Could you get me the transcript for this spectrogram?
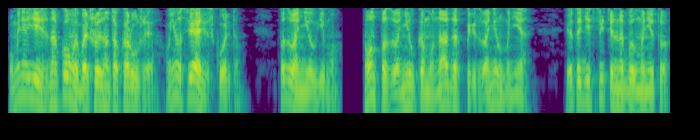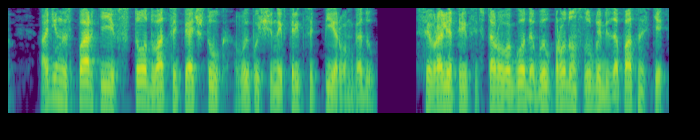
У меня есть знакомый большой знаток оружия. У него связи с Кольтом. Позвонил ему. Он позвонил кому надо, перезвонил мне. Это действительно был монитор. Один из партии в 125 штук, выпущенный в 1931 году в феврале 1932 года был продан службой безопасности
